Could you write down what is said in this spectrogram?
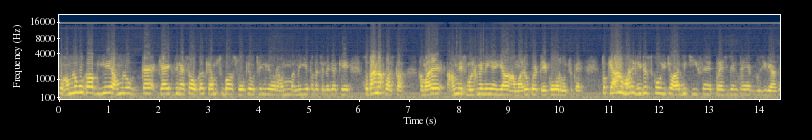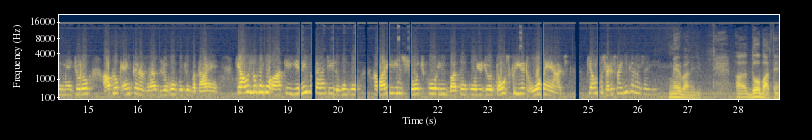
तो हम लोगों का अब ये हम लोग का क्या एक दिन ऐसा होगा कि हम सुबह सो के उठेंगे और हम हमें ये पता चलेगा कि खुदा ना खास्ता हमारे हम इस मुल्क में नहीं है या हमारे ऊपर टेक ओवर हो चुका है। तो क्या हमारे लीडर्स को ये जो आर्मी चीफ है प्रेसिडेंट है वज़ीर आज़म है जो लोग आप लोग एंकर हजरात लोगों को जो बता रहे हैं क्या उन लोगों को आके ये नहीं बताना चाहिए लोगों को हमारी इन सोच को इन बातों को ये जो डाउट्स क्रिएट हो गए हैं आज क्या उनको सेटिस्फाई नहीं करना चाहिए? मेहरबानी जी। आ, दो बातें।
